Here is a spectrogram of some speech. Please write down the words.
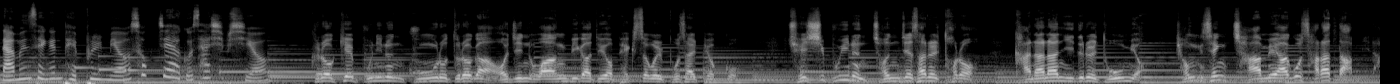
남은 생은 베풀며 속죄하고 사십시오. 그렇게 분이는 궁으로 들어가 어진 왕비가 되어 백성을 보살폈고 최씨 부인은 전 재산을 털어 가난한 이들을 도우며 평생 참회하고 살았다 합니다.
